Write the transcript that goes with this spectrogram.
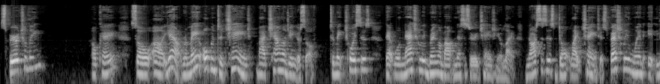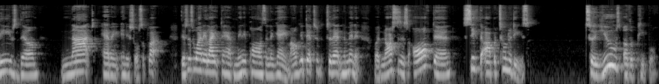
spiritually. Okay. So, uh, yeah, remain open to change by challenging yourself to make choices that will naturally bring about necessary change in your life. Narcissists don't like change, especially when it leaves them not having any source of supply. This is why they like to have many pawns in the game. I'll get that to, to that in a minute. But narcissists often seek the opportunities to use other people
